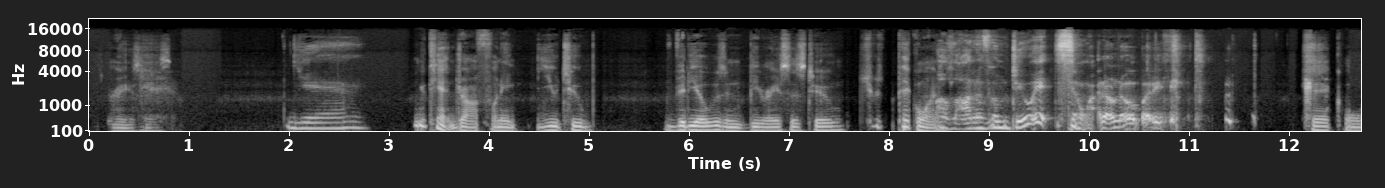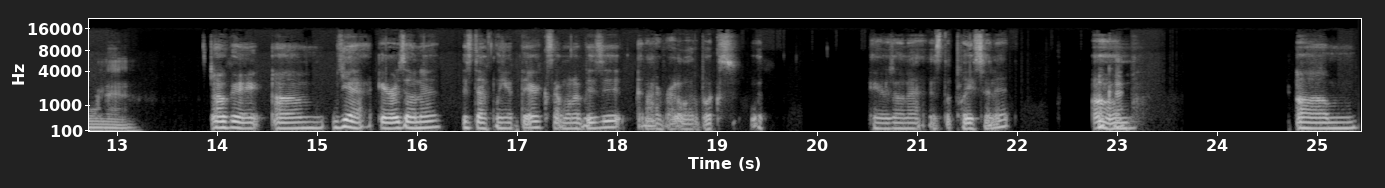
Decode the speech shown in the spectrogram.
Raises. yeah, You can't draw funny YouTube videos and be racist too. Choose pick one. a lot of them do it. So I don't know, buddy. Pick one. Okay, um, yeah, Arizona is definitely up there because I want to visit, and I've read a lot of books with Arizona as the place in it. Okay. Um, um,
